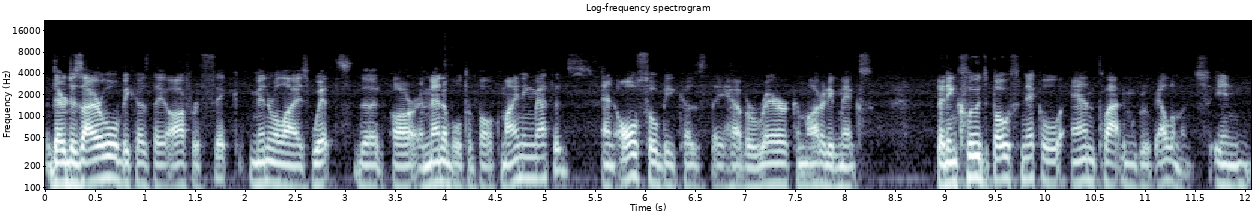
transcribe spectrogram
They're desirable because they offer thick mineralized widths that are amenable to bulk mining methods, and also because they have a rare commodity mix that includes both nickel and platinum group elements in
